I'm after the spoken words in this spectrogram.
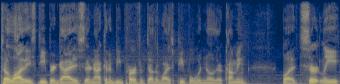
to a lot of these deeper guys. They're not going to be perfect. Otherwise, people would know they're coming. But certainly,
